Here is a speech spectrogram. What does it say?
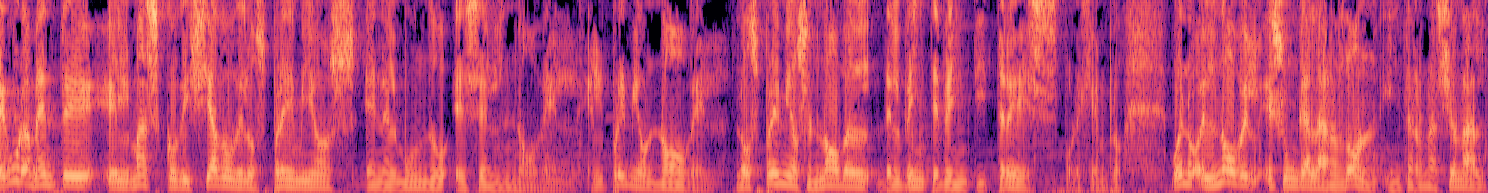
Seguramente el más codiciado de los premios en el mundo es el Nobel, el premio Nobel. Los premios Nobel del 2023, por ejemplo. Bueno, el Nobel es un galardón internacional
